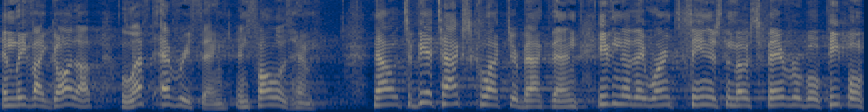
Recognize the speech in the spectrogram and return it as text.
And Levi got up, left everything, and followed him. Now, to be a tax collector back then, even though they weren't seen as the most favorable people,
